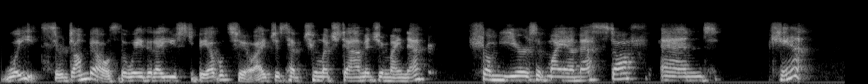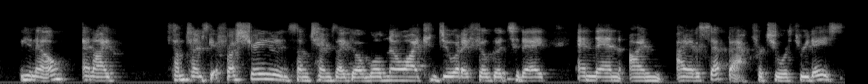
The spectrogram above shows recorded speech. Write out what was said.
weights or dumbbells the way that I used to be able to. I just have too much damage in my neck from years of my MS stuff, and can't. You know, and I sometimes get frustrated and sometimes I go, well, no, I can do it. I feel good today. And then I'm, I have a setback for two or three days.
